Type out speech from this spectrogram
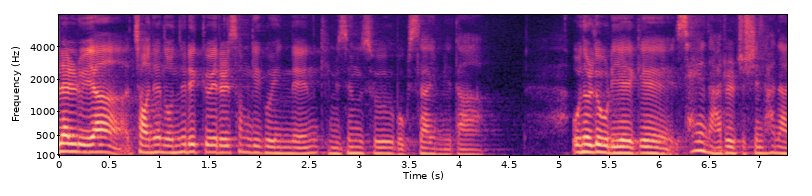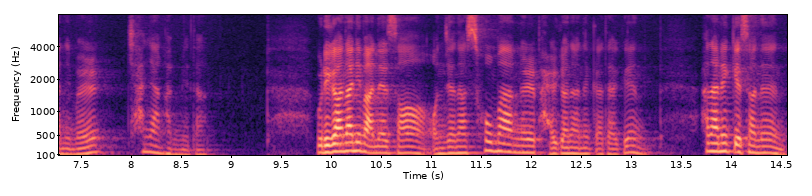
할렐루야, 저는 온누리교회를 섬기고 있는 김승수 목사입니다. 오늘도 우리에게 새 날을 주신 하나님을 찬양합니다. 우리가 하나님 안에서 언제나 소망을 발견하는 까닭은 하나님께서는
